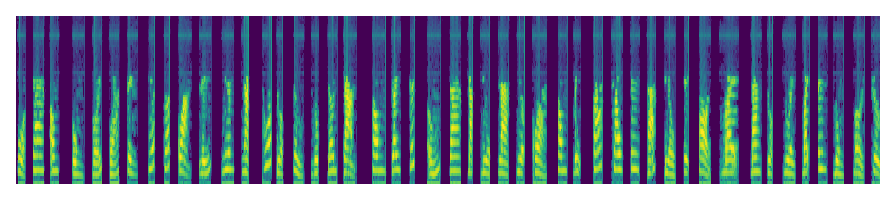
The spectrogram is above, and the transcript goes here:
của cha ông cùng với quá trình chiết xuất quản lý nghiêm ngặt thuốc được sử dụng đơn giản, không gây kích ứng da đặc biệt là hiệu quả không bị phát sau khi đã điều trị khỏi bệnh đang được người bệnh tin dùng bởi sự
